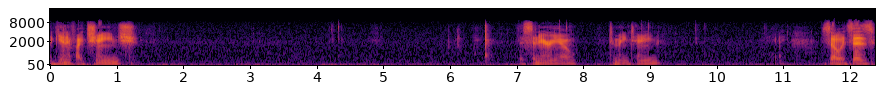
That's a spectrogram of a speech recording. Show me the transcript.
Again, if I change the scenario to maintain. Okay. So it says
